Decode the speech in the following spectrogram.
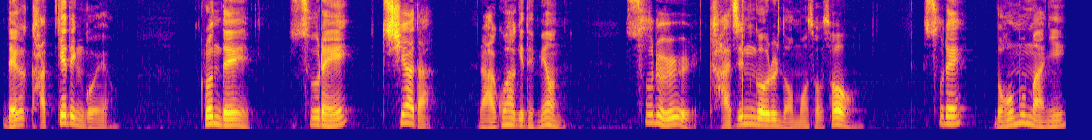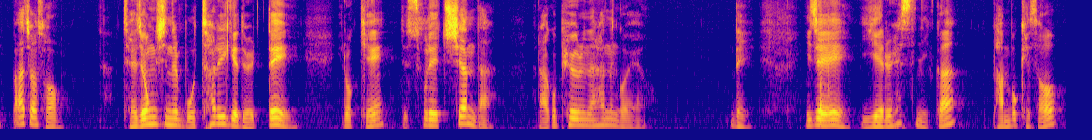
내가 갖게 된 거예요. 그런데 술에 취하다 라고 하게 되면 술을 가진 거를 넘어서서 술에 너무 많이 빠져서 제정신을 못 차리게 될 때 이렇게 술에 취한다 라고 표현을 하는 거예요. 네. 이제 이해를 했으니까 반복해서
